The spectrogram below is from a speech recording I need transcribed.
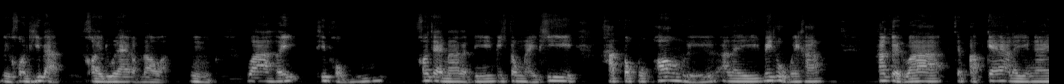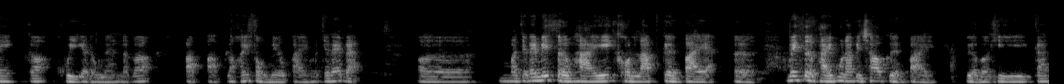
หรือคนที่แบบคอยดูแลกับเราอะ อืม ว่าเฮ้ยที่ผมเข้าใจมาแบบนี้มีตรงไหนที่ขาดตกบกพร่องหรืออะไรไม่ถูกไหมครับ ถ้าเกิดว่าจะปรับแก้อะไรยังไง ก็คุยกันตรงนั้น แล้วก็ปรับปรับแล้วค่อยส่งเมลไป มันจะได้แบบเออมันจะได้ไม่เซอร์ไพรส์คนรับเกินไปอะเออไม่เซอร์ไพรส์ผู้รับผิดชอบเกินไป เผื่อบางทีการ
